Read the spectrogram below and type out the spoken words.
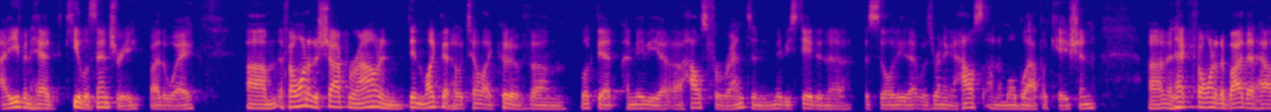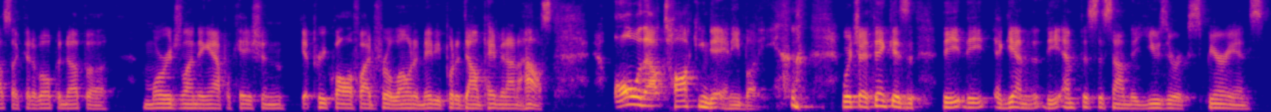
I even had keyless entry, by the way. Um, if I wanted to shop around and didn't like that hotel, I could have um, looked at uh, maybe a, a, house for rent and maybe stayed in a facility that was renting a house on a mobile application. Um, and heck, if I wanted to buy that house, I could have opened up a, mortgage lending application, get pre-qualified for a loan, and maybe put a down payment on a house, all without talking to anybody, which I think is the the again the, the emphasis on the user experience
